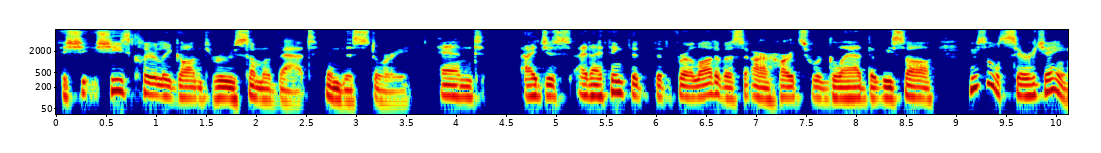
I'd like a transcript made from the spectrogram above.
she she's clearly gone through some of that in this story, and I just, and I think that, that for a lot of us, our hearts were glad that we saw there's old Sarah Jane.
